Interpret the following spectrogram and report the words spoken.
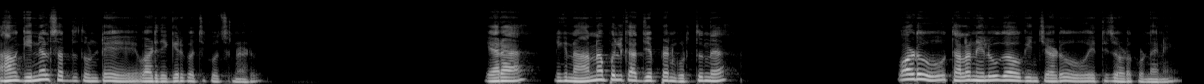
ఆమె గిన్నెలు సర్దుతుంటే వాడి దగ్గరికి వచ్చి కూర్చున్నాడు. ఎరా నీకు నాన్న పులికి అది చెప్పాను గుర్తుందా? వాడు తల నిలువుగా ఊగించాడు ఎత్తి చూడకుండానే.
